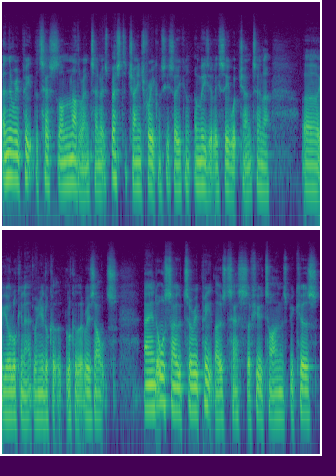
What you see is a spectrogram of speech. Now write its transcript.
and then repeat the test on another antenna. It's best to change frequency so you can immediately see which antenna uh, you're looking at when you look at, look at the results. And also to repeat those tests a few times because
